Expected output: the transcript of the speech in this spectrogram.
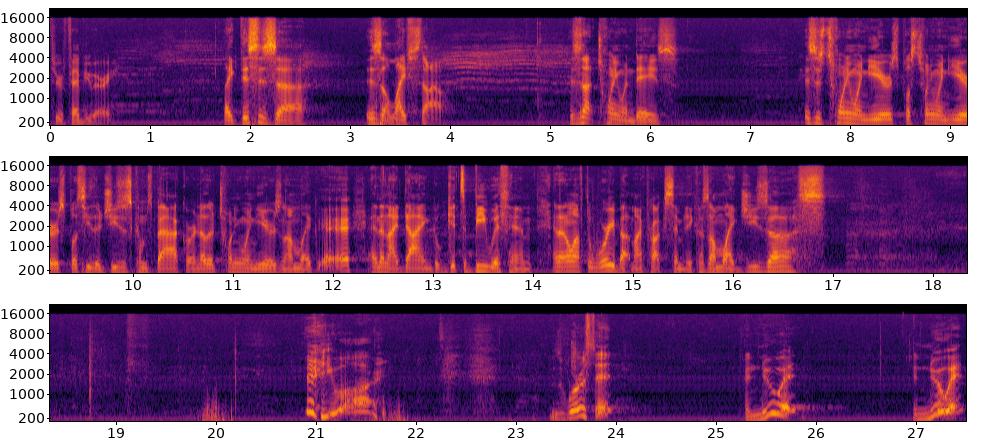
through February. Like this is a, this is a lifestyle. This is not 21 days. This is 21 years plus 21 years plus either Jesus comes back or another 21 years and I'm like, eh, and then I die and go get to be with him. And I don't have to worry about my proximity because I'm like, Jesus, there you are. It was worth it. I knew it. I knew it.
